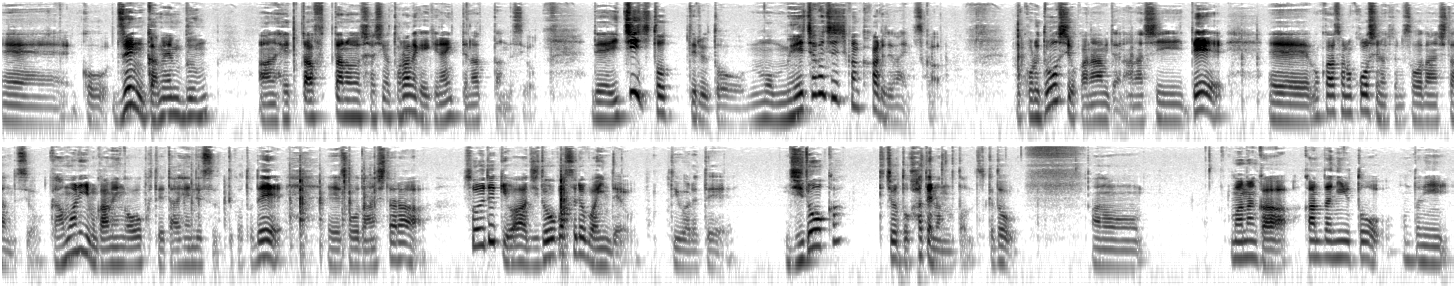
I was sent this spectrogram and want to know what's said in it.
えーこう、全画面分、あの、ヘッダー、フッターの写真を撮らなきゃいけないってなったんですよ。で、いちいち撮ってると、もうめちゃめちゃ時間かかるじゃないですか。これどうしようかなみたいな話で、えー僕はその講師の人に相談したんですよ。あまりにも画面が多くて大変ですってことで、えー相談したら、そういう時は自動化すればいいんだよって言われて、自動化ってちょっとハテナになったんですけど、あのまあなんか簡単に言うと、本当に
